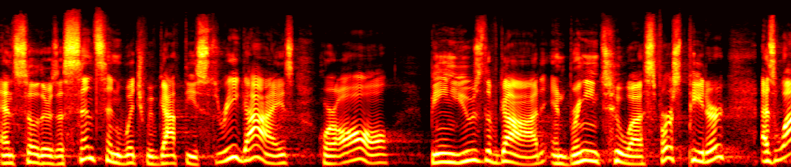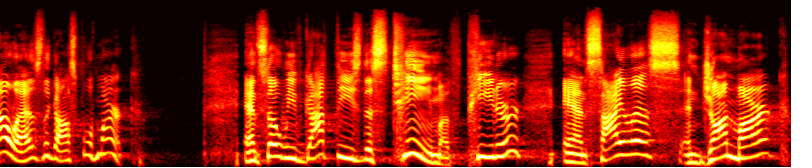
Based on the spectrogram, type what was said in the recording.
And so there's a sense in which we've got these three guys who are all being used of God in bringing to us First Peter as well as the Gospel of Mark. And so we've got these this team of Peter and Silas and John Mark,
